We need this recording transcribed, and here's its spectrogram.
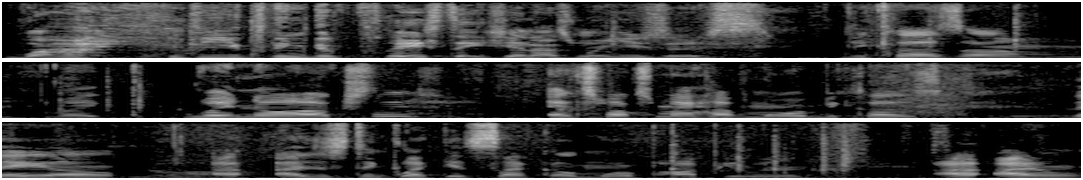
Why do you think the PlayStation has more users? because um like wait no actually xbox might have more because they um i, I just think like it's like a more popular i i don't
